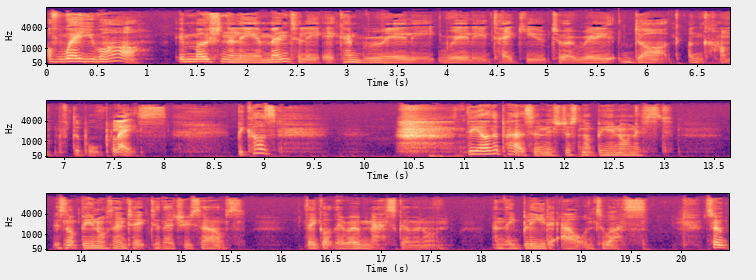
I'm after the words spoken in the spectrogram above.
of where you are emotionally and mentally, it can really, really take you to a really dark, uncomfortable place. Because the other person is just not being honest, It's not being authentic to their true selves. They got their own mess going on and they bleed it out onto us. So,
